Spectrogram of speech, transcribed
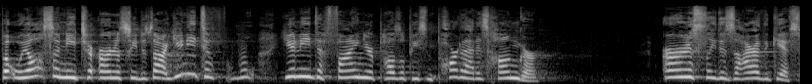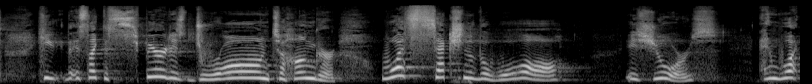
But we also need to earnestly desire. You need to, you need to find your puzzle piece, and part of that is hunger. Earnestly desire the gifts. He, it's like the Spirit is drawn to hunger. What section of the wall is yours, and what,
